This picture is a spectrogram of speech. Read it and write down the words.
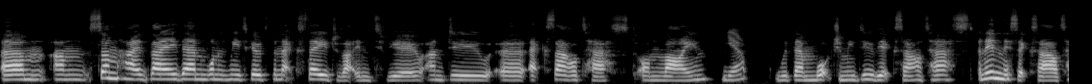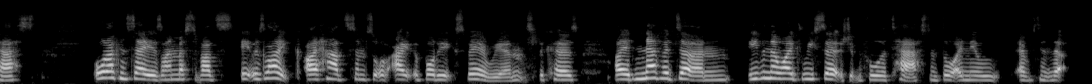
Um, and somehow they then wanted me to go to the next stage of that interview and do an Excel test online Yeah. with them watching me do the Excel test. And in this Excel test, all I can say is I must have had, it was like I had some sort of out of body experience because I had never done, even though I'd researched it before the test and thought I knew everything that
